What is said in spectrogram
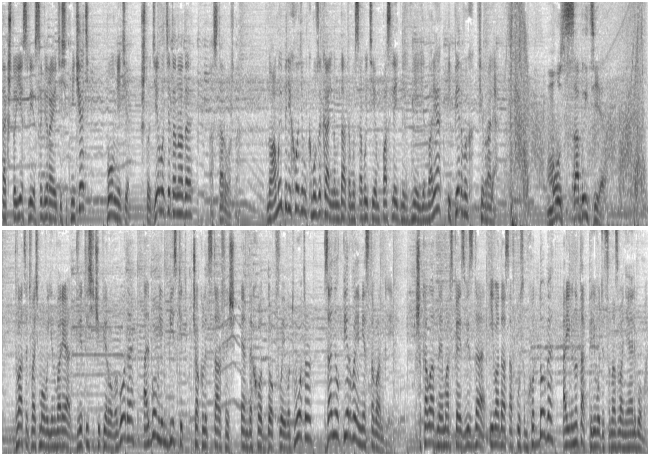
Так что если собираетесь отмечать, помните, что делать это надо осторожно. Ну а мы переходим к музыкальным датам и событиям последних дней января и первых февраля. Муз-события. 28 января 2001 года альбом Limp Bizkit Chocolate Starfish and the Hot Dog Flavored Water занял первое место в Англии. «Шоколадная морская звезда» и «Вода со вкусом хот-дога», а именно так переводится название альбома,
